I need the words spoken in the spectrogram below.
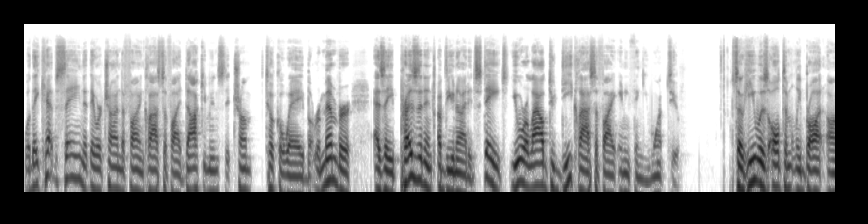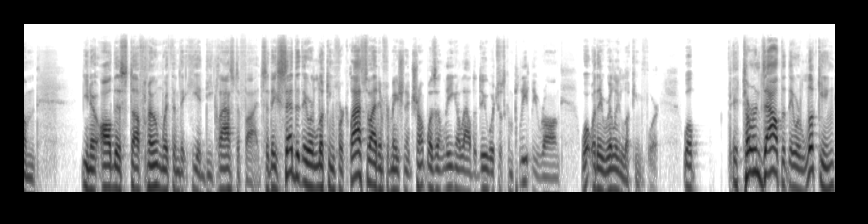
Well, they kept saying that they were trying to find classified documents that Trump took away. But remember, as a president of the United States, you are allowed to declassify anything you want to. So he was ultimately brought um, you know, all this stuff home with him that he had declassified. So they said that they were looking for classified information that Trump wasn't legally allowed to do, which was completely wrong. What were they really looking for? Well, it turns out that they were looking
